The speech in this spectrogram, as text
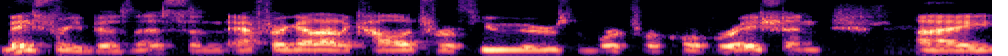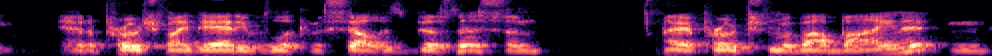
masonry business. And after I got out of college for a few years and worked for a corporation, I had approached my dad. He was looking to sell his business, and I approached him about buying it. And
